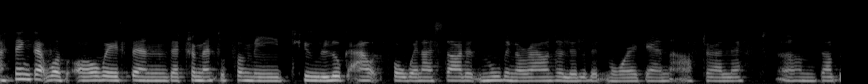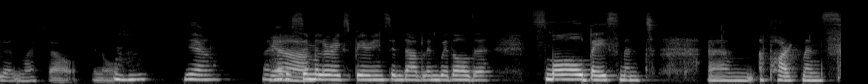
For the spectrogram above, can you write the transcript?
I think that was always then detrimental for me to look out for when I started moving around a little bit more again after I left um, Dublin myself, you know. Mm-hmm. Yeah. I yeah. had a similar experience in Dublin with all the small basement um, apartments.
